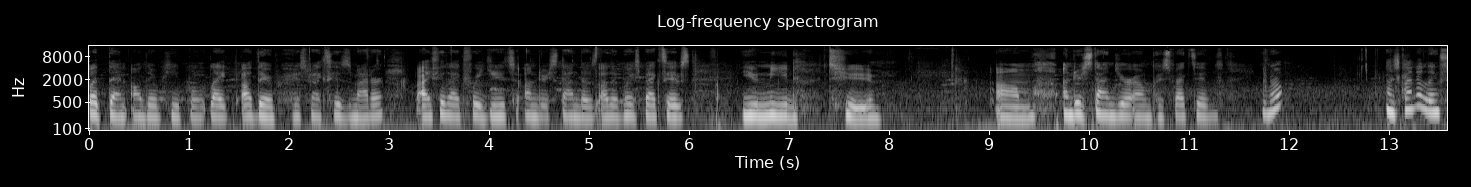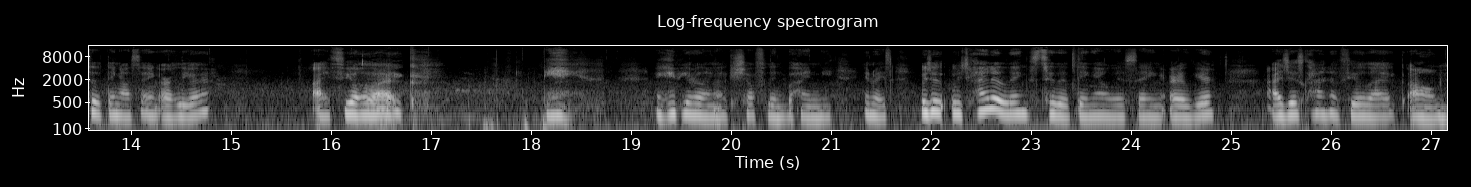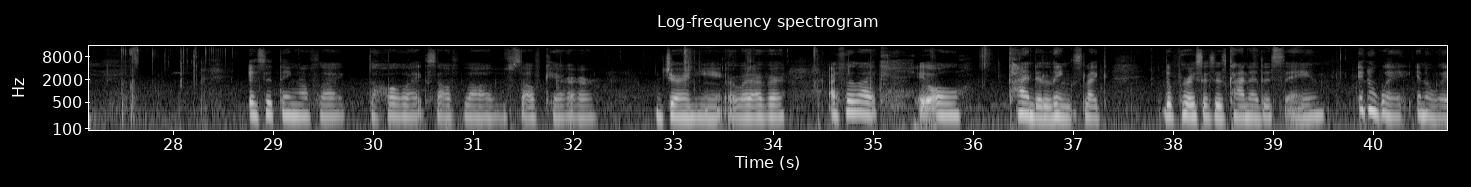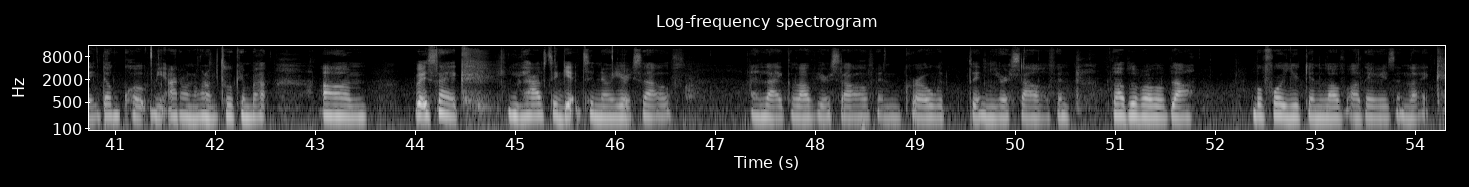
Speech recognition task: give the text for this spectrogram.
But then other people, like other perspectives matter. But I feel like for you to understand those other perspectives, you need to um, understand your own perspective, you know? Which kind of links to the thing I was saying earlier. I feel like, dang, I keep hearing like shuffling behind me. Anyways, which is, which kind of links to the thing I was saying earlier. I just kind of feel like um, it's a thing of like the whole like self love, self care journey or whatever. I feel like it all kind of links. Like the process is kind of the same in a way. In a way, don't quote me. I don't know what I'm talking about. Um, but it's like you have to get to know yourself and like love yourself and grow within yourself and blah blah blah blah blah before you can love others and like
